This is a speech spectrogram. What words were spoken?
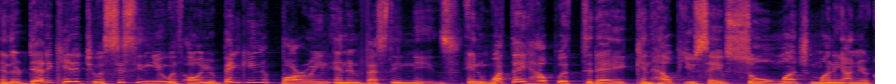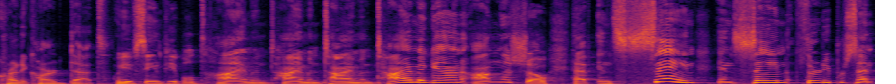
And they're dedicated to assisting you with all your banking, borrowing, and investing needs. And what they help with today can help you save so much money on your credit card debt. We've seen people time and time and time and time again on this show have insane, insane 30%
